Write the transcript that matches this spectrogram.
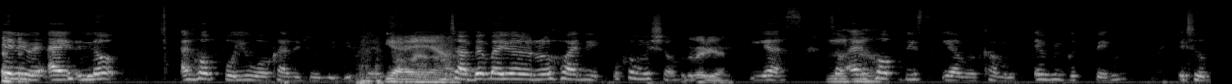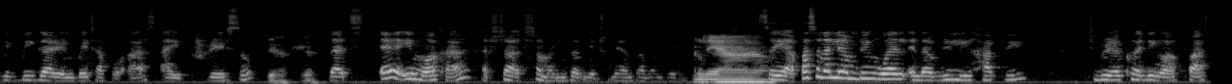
anyway I know I hope for you workers it will be different Yeah, yeah, yeah. mtabeba hiyo roho hadi huko mwisho For the very end. Yes. So I Mhm. hope this year will come with every good thing. It will be bigger and better for us. I pray so. Yeah, yeah. That eh, hii mwaka hatuta- hatutamaliza venye tumeanza manzeni. Yeah. So yeah, personally I'm doing well and I'm really happy to be recording our first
